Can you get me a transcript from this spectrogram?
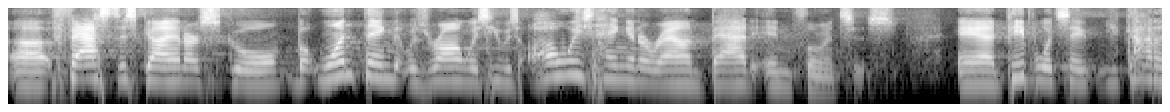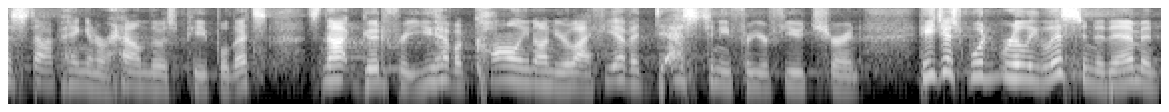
Uh, fastest guy in our school. But one thing that was wrong was he was always hanging around bad influences. And people would say, You got to stop hanging around those people. That's it's not good for you. You have a calling on your life, you have a destiny for your future. And he just wouldn't really listen to them. And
